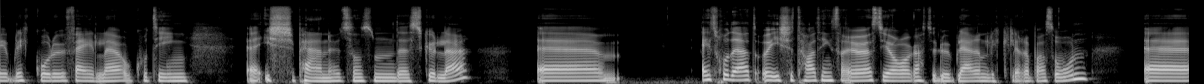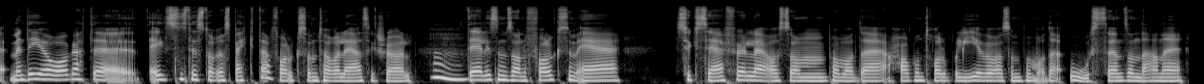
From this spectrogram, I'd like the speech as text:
øyeblikk hvor du feiler, og hvor ting eh, ikke panner ut sånn som det skulle. Ehm, jeg tror det at å ikke ta ting seriøst gjør òg at du blir en lykkeligere person. Eh, men det gjør òg at det, jeg syns det står respekt av folk som tør å le av seg sjøl. Det er liksom sånn folk som er suksessfulle, og som på en måte har kontroll på livet, og som på en måte oser en sånn der en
